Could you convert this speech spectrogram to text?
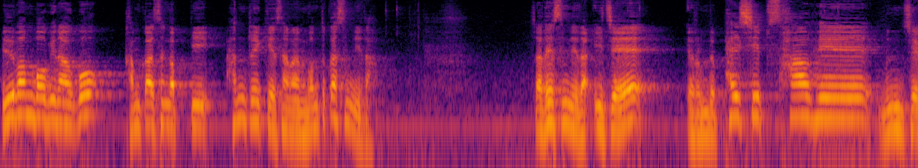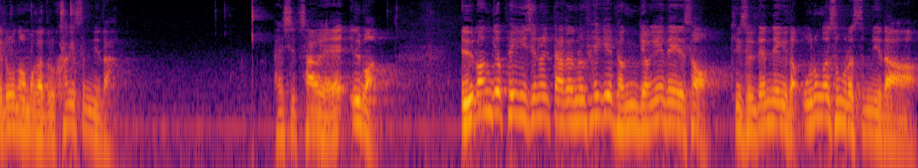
일반 법인하고 감가상각비 한도 액 계산하는 건 똑같습니다. 자, 됐습니다. 이제 여러분들 84회 문제로 넘어가도록 하겠습니다. 84회 1번. 일반협회 기준을 따르는 회계 변경에 대해서 기술된 내용이다. 옳은 것을 물었습니다.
